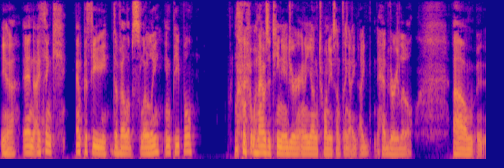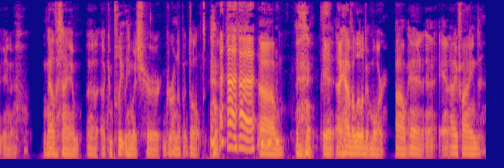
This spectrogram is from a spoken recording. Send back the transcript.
Yeah. And i think empathy develops slowly in people when I was a teenager and a young 20 something, I, I had very little. Um, you know, now that I am a, completely mature grown up adult, um, I have a little bit more. Um, and, and I find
